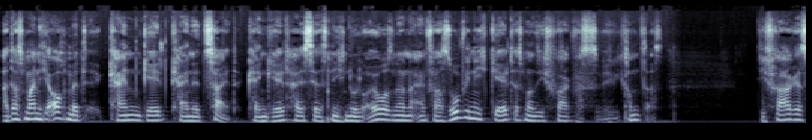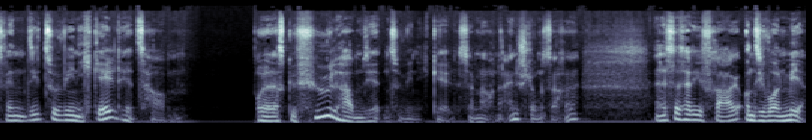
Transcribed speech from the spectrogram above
Aber das meine ich auch mit kein Geld, keine Zeit. Kein Geld heißt jetzt nicht 0 Euro, sondern einfach so wenig Geld, dass man sich fragt, was, wie kommt das? Die Frage ist, wenn Sie zu wenig Geld jetzt haben oder das Gefühl haben, Sie hätten zu wenig Geld, ist ja immer auch eine Einstellungssache, dann ist das ja die Frage, und Sie wollen mehr,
